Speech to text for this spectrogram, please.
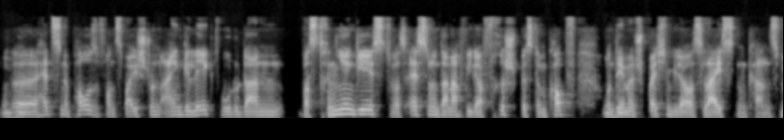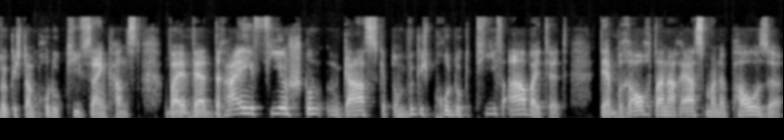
Mhm. äh, hättest eine Pause von zwei Stunden eingelegt, wo du dann was trainieren gehst, was essen und danach wieder frisch bist im Kopf und Mhm. dementsprechend wieder was leisten kannst, wirklich dann produktiv sein kannst. Weil Mhm. wer drei, vier Stunden Gas gibt und wirklich produktiv arbeitet, der Mhm. braucht danach erstmal eine Pause.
